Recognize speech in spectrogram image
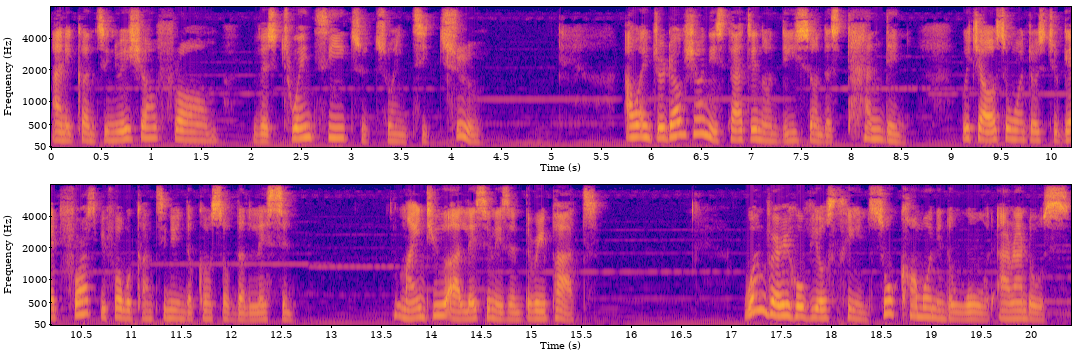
and a continuation from verse 20 to 22. Our introduction is starting on this understanding, which I also want us to get first before we continue in the course of the lesson. Mind you, our lesson is in three parts. One very obvious thing, so common in the world around us,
